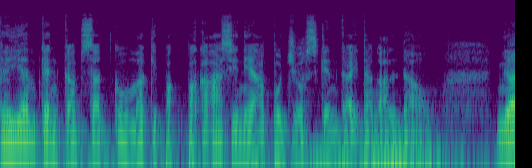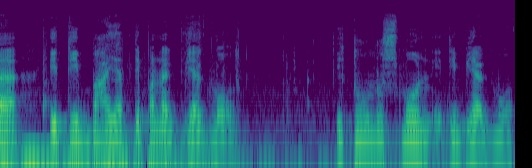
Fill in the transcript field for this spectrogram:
Gayam ken kabsat ko, makipakpakaasi ni Apo Diyos ken ka itangal daw. Nga iti bayat ni panagbiag mo, itunos mon iti biag mo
